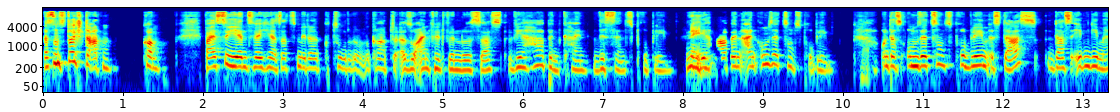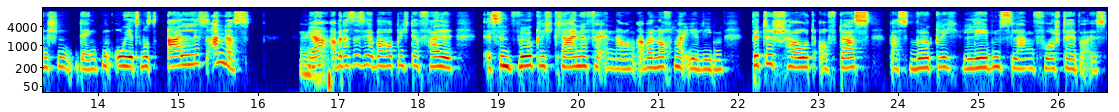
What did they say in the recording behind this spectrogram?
Lass uns durchstarten. Komm. Weißt du, Jens, welcher Satz mir dazu gerade so einfällt, wenn du es sagst? Wir haben kein Wissensproblem. Nee. Wir haben ein Umsetzungsproblem. Ja. Und das Umsetzungsproblem ist das, dass eben die Menschen denken, oh, jetzt muss alles anders. Mhm. Ja, aber das ist ja überhaupt nicht der Fall. Es sind wirklich kleine Veränderungen. Aber nochmal, ihr Lieben, bitte schaut auf das, was wirklich lebenslang vorstellbar ist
